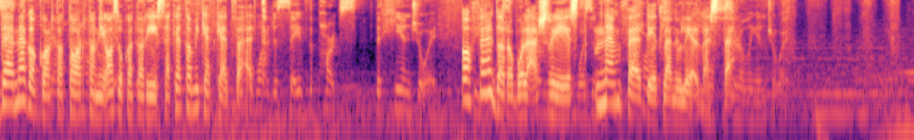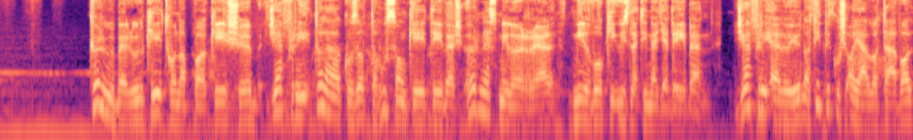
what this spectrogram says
de meg akarta tartani azokat a részeket, amiket kedvelt. A feldarabolás részt nem feltétlenül élvezte. Körülbelül két hónappal később Jeffrey találkozott a 22 éves Ernest Millerrel Milwaukee üzleti negyedében. Jeffrey előjön a tipikus ajánlatával,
